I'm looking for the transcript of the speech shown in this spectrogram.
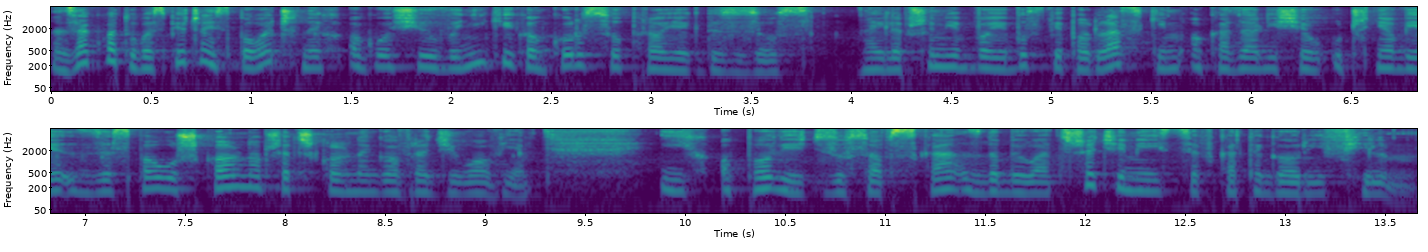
Zakład Ubezpieczeń Społecznych ogłosił wyniki konkursu Projekt ZUS. Najlepszymi w województwie podlaskim okazali się uczniowie z zespołu szkolno-przedszkolnego w Radziłowie. Ich opowieść ZUSowska zdobyła trzecie miejsce w kategorii film.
